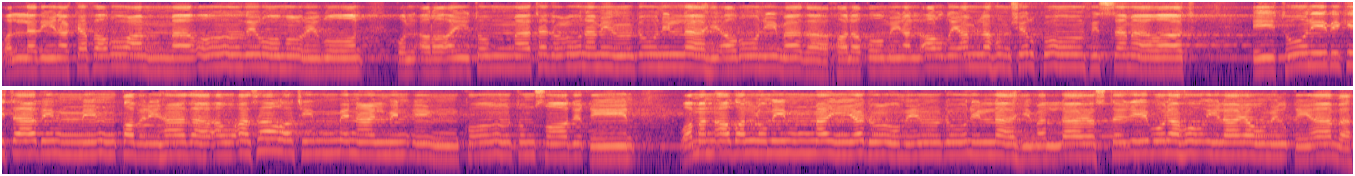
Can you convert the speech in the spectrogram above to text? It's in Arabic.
والذين كفروا عما أنذروا معرضون. قل أرأيتم ما تدعون من دون الله؟ أروني ماذا خلقوا من الأرض أم لهم شرك في السماوات؟ إيتوني بكتاب من قبل هذا أو أثارة من علم إن كنتم صادقين. ومن أضل ممن يدعو من دون الله من لا يستجيب له إلى يوم القيامة.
